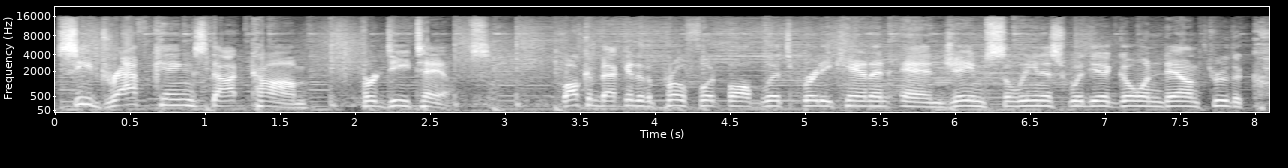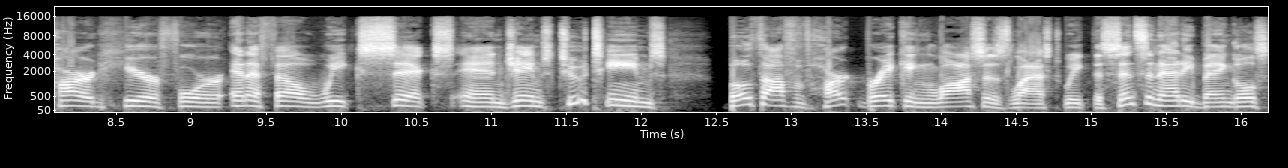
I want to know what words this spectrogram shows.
See DraftKings.com for details. Welcome back into the Pro Football Blitz. Brady Cannon and James Salinas with you going down through the card here for NFL Week 6. And James, two teams both off of heartbreaking losses last week the Cincinnati Bengals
